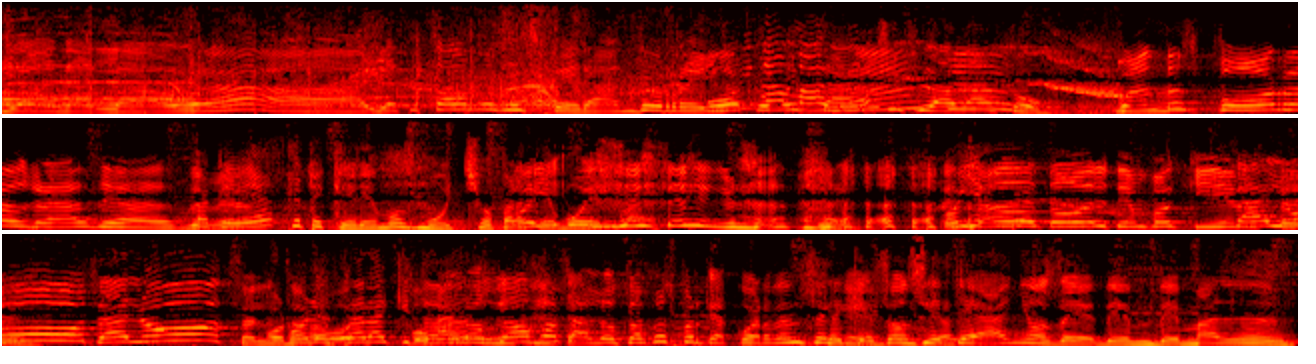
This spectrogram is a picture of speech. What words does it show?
Diana Laura, ya te estábamos esperando, reina. ¿Cómo estás? Chifladazo. ¿Cuántas porras? Gracias. Para que veas que te queremos mucho, para que vuelvas. Gracias. He estado todo el tiempo aquí. En ¡Salud! este... ¡Salud! salud. Por, estar aquí A los ojos, a los ojos, porque acuérdense que, que, son siete años de, de, de mal...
